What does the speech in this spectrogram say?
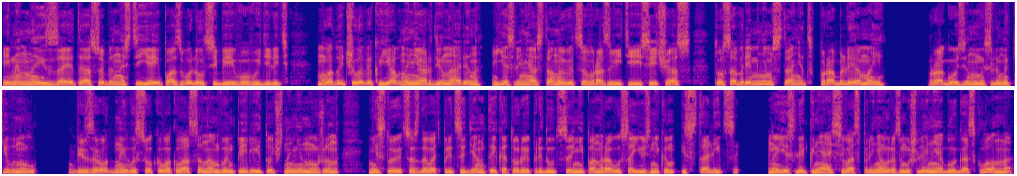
Именно из-за этой особенности я и позволил себе его выделить. Молодой человек явно неординарен, если не остановится в развитии сейчас, то со временем станет проблемой. Рогозин мысленно кивнул. Безродный высокого класса нам в империи точно не нужен. Не стоит создавать прецеденты, которые придутся не по нраву союзникам из столицы. Но если князь воспринял размышления благосклонно,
